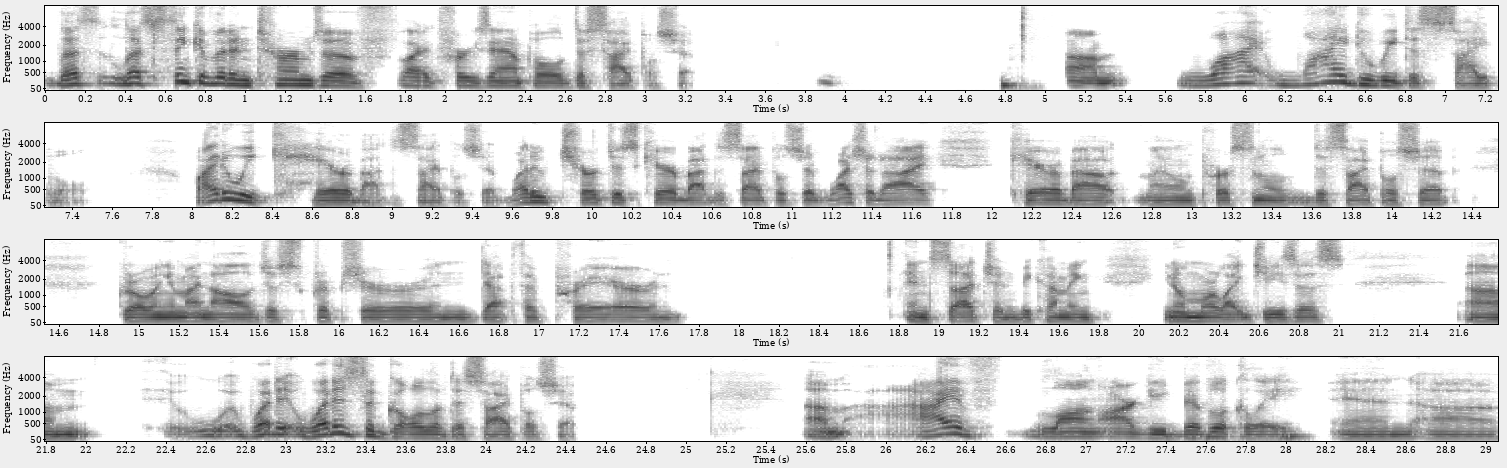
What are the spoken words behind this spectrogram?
let's let's think of it in terms of like for example discipleship. Um why why do we disciple why do we care about discipleship why do churches care about discipleship why should i care about my own personal discipleship growing in my knowledge of scripture and depth of prayer and and such and becoming you know more like jesus um, what what is the goal of discipleship um, I've long argued biblically, and uh,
